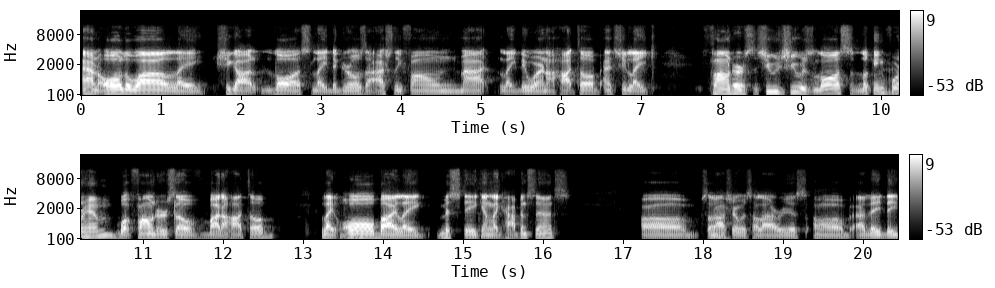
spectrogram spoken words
and all the while like she got lost like the girls that actually found matt like they were in a hot tub and she like found her she was she was lost looking for him but found herself by the hot tub like Mhm. all by like mistake and like happenstance um so that Mm. shit was hilarious um and they they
